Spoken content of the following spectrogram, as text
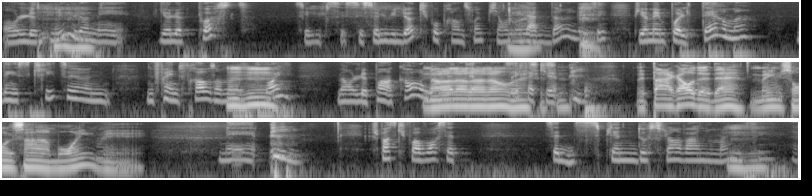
on l'a tenu, là, mais il y a le poste. C'est celui-là qu'il faut prendre soin, puis on Ouais. est là-dedans. Là, sais. puis il n'y a même pas le terme hein, d'inscrit, tu sais, une, une fin de phrase, on met un point, mais on l'a pas encore. là, Non, non, terme, non, non, ouais, que-. On est encore dedans, même Ouais. si on le sent moins, mais. Mais je pense qu'il faut avoir cette, cette discipline douce-là envers nous-mêmes. Euh,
